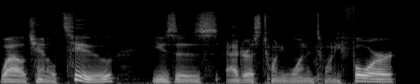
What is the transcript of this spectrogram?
while channel 2 uses address 21 and 24,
